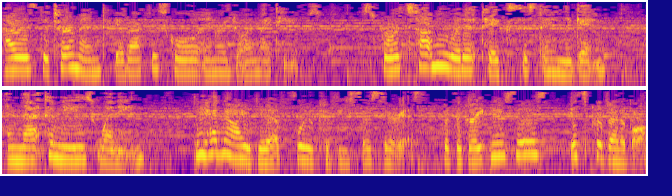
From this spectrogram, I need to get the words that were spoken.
I was determined to get back to school and rejoin my teams. Sports taught me what it takes to stay in the game, and that to me is winning. We had no idea flu could be so serious, but the great news is it's preventable.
